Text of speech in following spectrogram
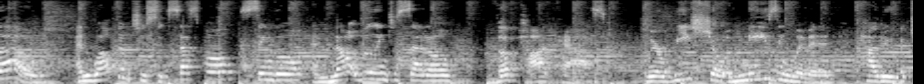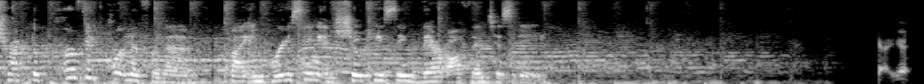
Hello, and welcome to Successful, Single, and Not Willing to Settle, the podcast, where we show amazing women how to attract the perfect partner for them by embracing and showcasing their authenticity. Yeah, yeah.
